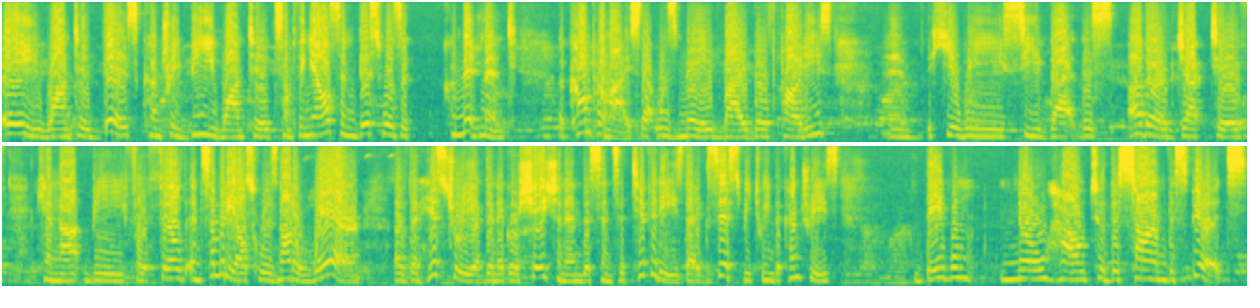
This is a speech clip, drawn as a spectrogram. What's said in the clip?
A wanted this, country B wanted something else, and this was a commitment, a compromise that was made by both parties. And here we see that this other objective cannot be fulfilled, and somebody else who is not aware of the history of the negotiation and the sensitivities that exist between the countries, they won't know how to disarm the spirits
